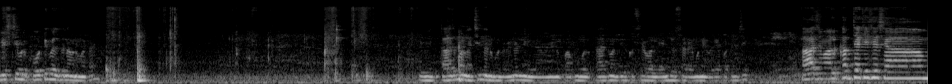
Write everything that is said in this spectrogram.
నెక్స్ట్ ఇప్పుడు పోటీ వెళ్తున్నాను అనమాట ఇది తాజ్మహల్ నచ్చింది అనుకుంటాను నేను నేను పాపం వాళ్ళు తాజ్మహల్ తీసుకొస్తే వాళ్ళు ఏం చూస్తారేమో నేను రేపటి నుంచి తాజ్మహల్ కబ్జా చేసేసాం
